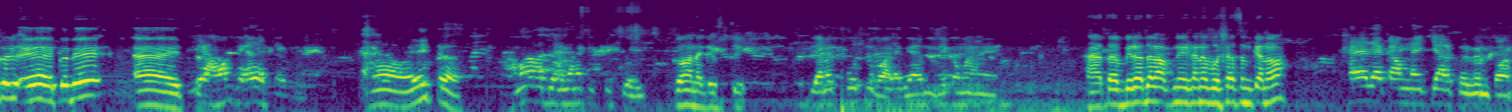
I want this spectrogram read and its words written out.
করে এ করে। এই তো। এই আমার হ্যাঁ তো। আজ কিছু কই। প্রশ্ন আমি দেখো মানে হ্যাঁ তা বিরাদার আপনি এখানে বসে আছেন কেন? খায়া যায় কাম নাই কি আর করবেন কোন?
